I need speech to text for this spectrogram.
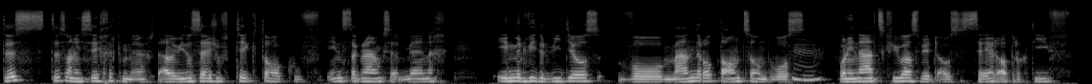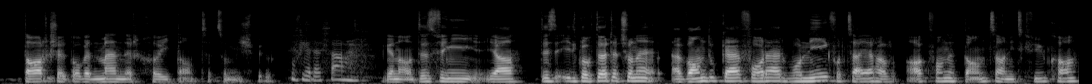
das, das habe ich sicher gemerkt. Eben, wie du sagst, auf TikTok, auf Instagram sieht man eigentlich immer wieder Videos, wo Männer auch tanzen und Mhm. wo ich dann das Gefühl habe, es wird als sehr attraktiv dargestellt, auch wenn Männer können tanzen zum Beispiel. Auf jeden Fall. Genau, das finde ich, ja, das, ich glaube, dort hat es schon einen eine Wandel gegeben. Vorher, als ich vor zehn Jahren angefangen habe zu tanzen, habe ich das Gefühl gehabt,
